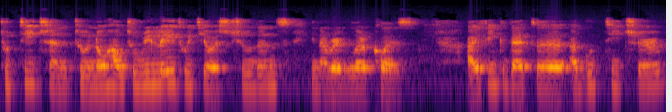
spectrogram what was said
to teach and to know how to relate with your students in a regular class. I think that uh, a good teacher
